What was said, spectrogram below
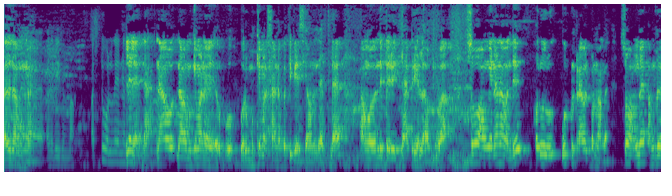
அதுதான் உண்மை. அது ரீசன் தான். ஃபர்ஸ்ட் வந்து என்ன இல்ல இல்ல. நான் நான் முக்கியமான ஒரு முக்கியமான ஸ்டாண்டப் பத்தி பேசி ஆகணும் இந்த இடத்துல. அவங்க வந்து பேரு கேப்ரியலா ஓகேவா சோ அவங்க என்னன்னா வந்து ஒரு ஒரு ஊருக்கு டிராவல் பண்ணுவாங்க. ஸோ அங்கே அங்கே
